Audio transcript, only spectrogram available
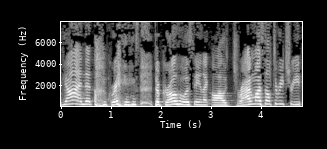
yeah, and then uh, Grace, the girl who was saying like, oh, I was dragging myself to retreat.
